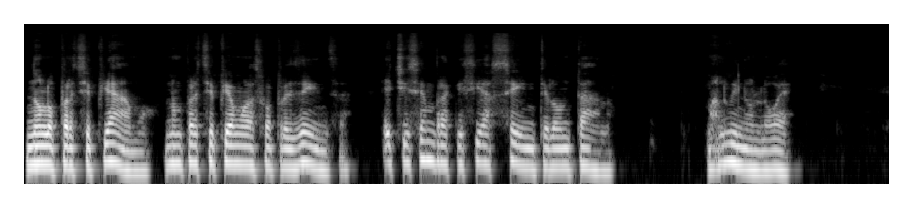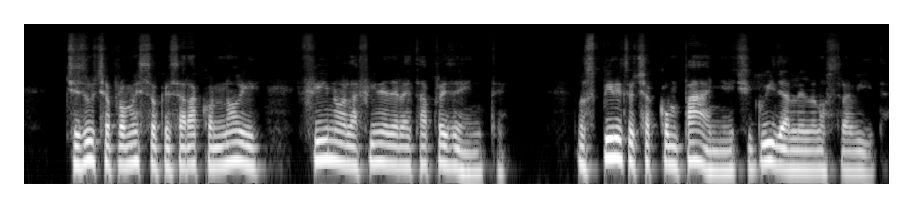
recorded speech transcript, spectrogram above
non lo percepiamo, non percepiamo la sua presenza e ci sembra che sia assente, lontano, ma lui non lo è. Gesù ci ha promesso che sarà con noi fino alla fine dell'età presente. Lo Spirito ci accompagna e ci guida nella nostra vita.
